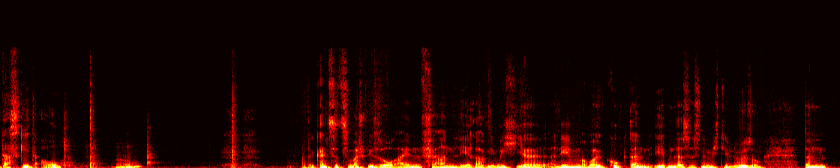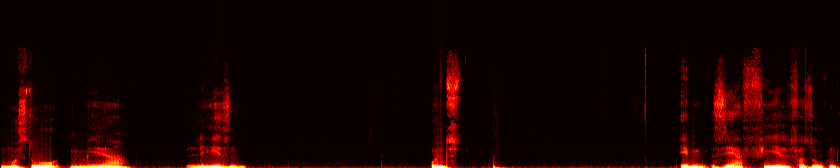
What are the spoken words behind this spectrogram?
Das geht auch. Hm? Da kannst du zum Beispiel so einen Fernlehrer wie mich hier nehmen, aber guck dann eben, das ist nämlich die Lösung, dann musst du mehr lesen und eben sehr viel versuchen,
